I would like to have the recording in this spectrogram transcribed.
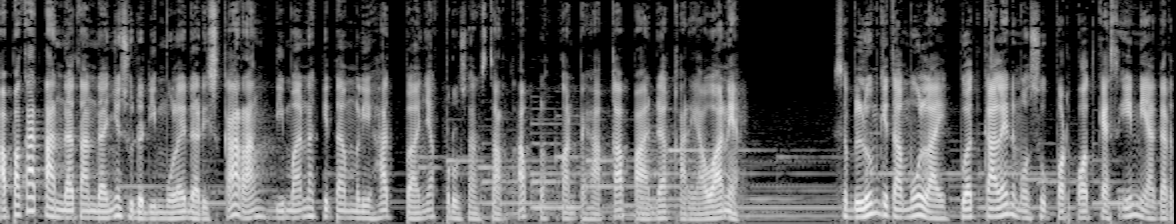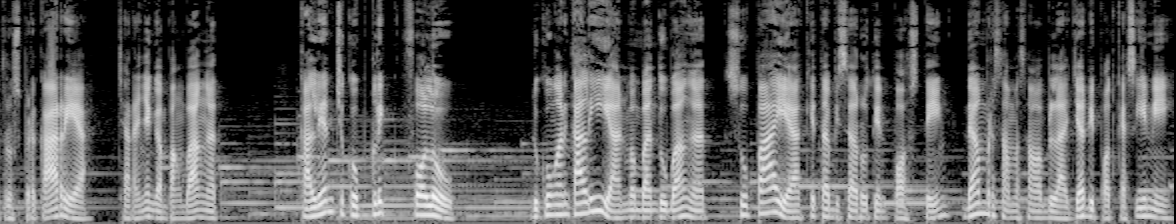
Apakah tanda-tandanya sudah dimulai dari sekarang di mana kita melihat banyak perusahaan startup melakukan PHK pada karyawannya? Sebelum kita mulai, buat kalian yang mau support podcast ini agar terus berkarya, caranya gampang banget. Kalian cukup klik follow. Dukungan kalian membantu banget supaya kita bisa rutin posting dan bersama-sama belajar di podcast ini.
